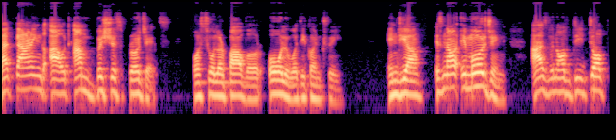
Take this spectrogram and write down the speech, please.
by carrying out ambitious projects for solar power all over the country. India is now emerging as one of the top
